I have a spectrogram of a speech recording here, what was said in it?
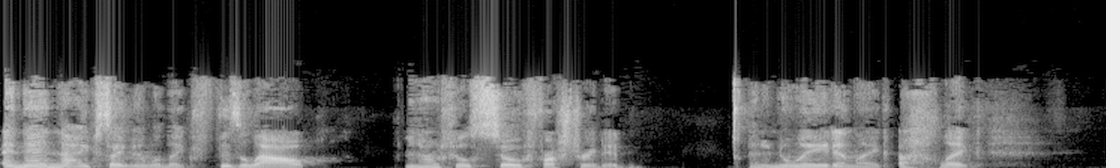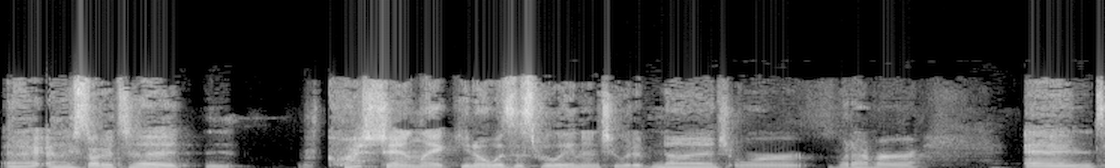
And then that excitement would like fizzle out and I would feel so frustrated and annoyed and like, oh, like, and I, and I started to question like, you know, was this really an intuitive nudge or whatever? And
